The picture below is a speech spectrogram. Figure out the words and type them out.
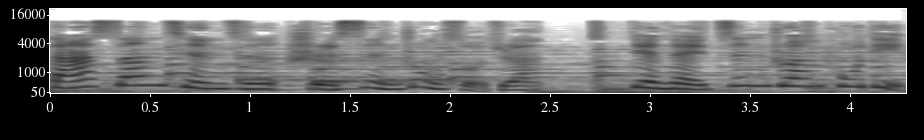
达三千斤，是信众所捐。殿内金砖铺地，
